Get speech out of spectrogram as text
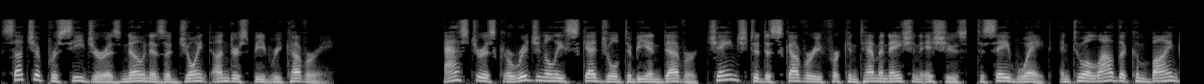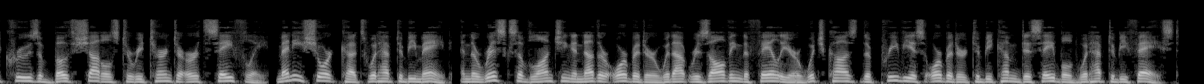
Such a procedure is known as a joint underspeed recovery. Asterisk originally scheduled to be Endeavour, changed to Discovery for contamination issues, to save weight, and to allow the combined crews of both shuttles to return to Earth safely. Many shortcuts would have to be made, and the risks of launching another orbiter without resolving the failure which caused the previous orbiter to become disabled would have to be faced.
